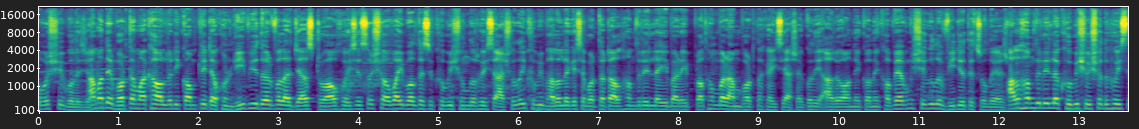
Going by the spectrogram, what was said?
অবশ্যই বলে যাবেন। আমাদের ভর্তা মাখা অলরেডি কমপ্লিট এখন রিভিউ দেওয়ার ফলে জাস্ট ওয়াও হয়েছে তো সবাই বলতেছে খুবই সুন্দর হয়েছে, আসলেই খুবই ভালো লেগেছে ভর্তাটা, আলহামদুলিল্লাহ এবার এই প্রথমবার আম ভর্তা খাইছি, আশা করি আরও অনেক অনেক হবে এবং সেগুলো ভিডিওতে চলে আসবে। আলহামদুলিল্লাহ খুবই সুস্বাদু হয়েছে।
